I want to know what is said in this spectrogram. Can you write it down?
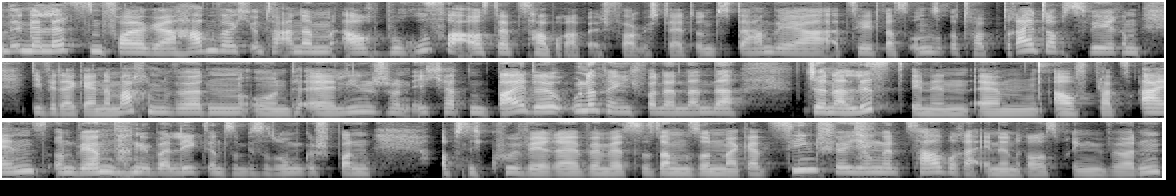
Und in der letzten Folge haben wir euch unter anderem auch Berufe aus der Zaubererwelt vorgestellt. Und da haben wir ja erzählt, was unsere Top 3 Jobs wären, die wir da gerne machen würden. Und äh, Linus und ich hatten beide unabhängig voneinander JournalistInnen ähm, auf Platz 1. Und wir haben dann überlegt und so ein bisschen rumgesponnen, ob es nicht cool wäre, wenn wir zusammen so ein Magazin für junge ZaubererInnen rausbringen würden.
